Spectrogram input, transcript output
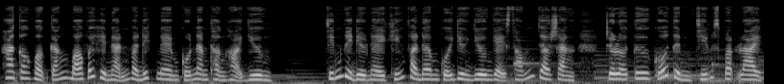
hai con vật gắn bó với hình ảnh và nickname của nam thần họ Dương. Chính vì điều này khiến fandom của Dương Dương dậy sóng cho rằng Triệu Lộ Tư cố tình chiếm spotlight,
